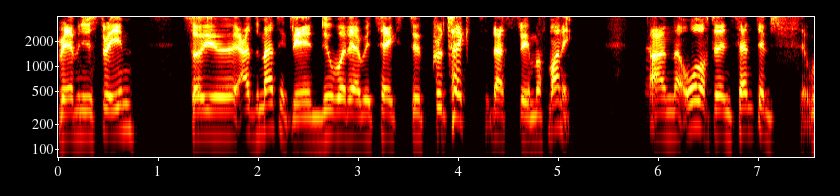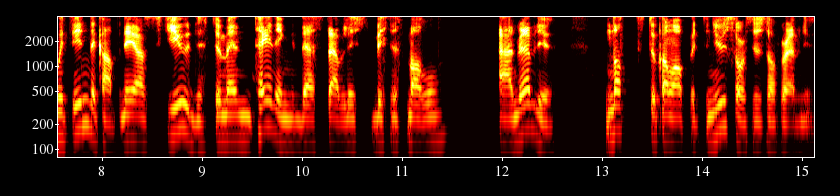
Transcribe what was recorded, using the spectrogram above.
revenue stream, so you automatically do whatever it takes to protect that stream of money. And all of the incentives within the company are skewed to maintaining the established business model and revenue, not to come up with new sources of revenue.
